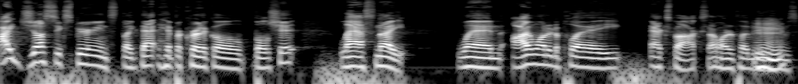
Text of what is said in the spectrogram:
I just experienced like that hypocritical bullshit last night when I wanted to play Xbox. I wanted to play video Mhm. games,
